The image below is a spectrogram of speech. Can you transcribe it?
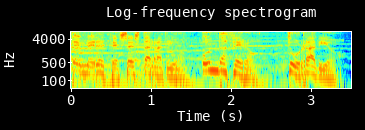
Te mereces esta radio. Onda Cero, tu radio.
